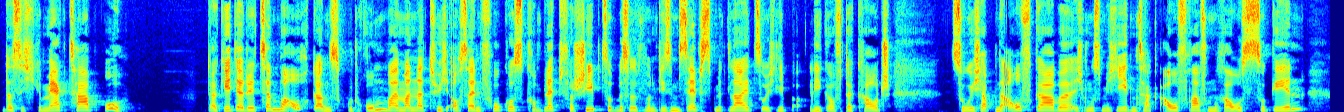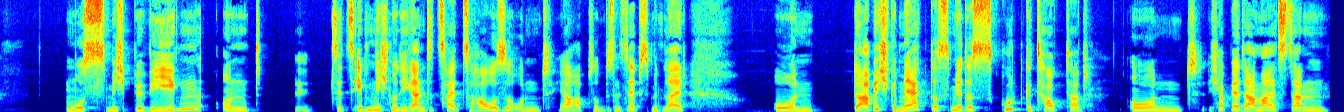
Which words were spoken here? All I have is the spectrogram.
dass ich gemerkt habe, oh, da geht der Dezember auch ganz gut rum, weil man natürlich auch seinen Fokus komplett verschiebt, so ein bisschen von diesem Selbstmitleid, so ich liege auf der Couch, zu, ich habe eine Aufgabe, ich muss mich jeden Tag aufraffen, rauszugehen, muss mich bewegen und sitze eben nicht nur die ganze Zeit zu Hause und ja, habe so ein bisschen Selbstmitleid. Und da habe ich gemerkt, dass mir das gut getaugt hat. Und ich habe ja damals dann,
